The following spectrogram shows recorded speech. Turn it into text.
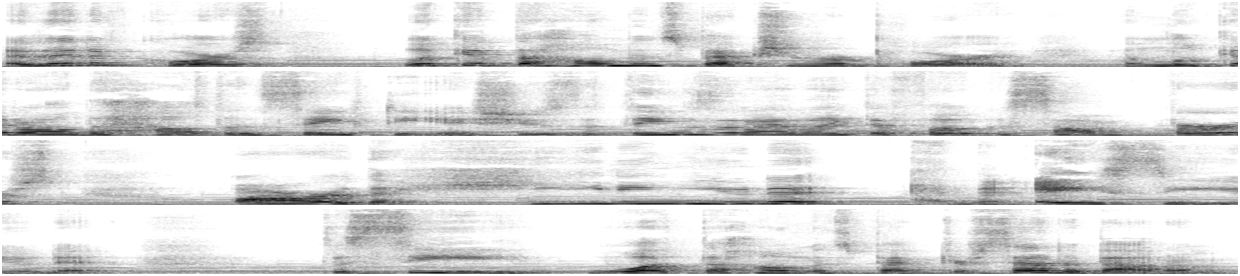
And then, of course, look at the home inspection report and look at all the health and safety issues. The things that I like to focus on first are the heating unit and the AC unit to see what the home inspector said about them.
